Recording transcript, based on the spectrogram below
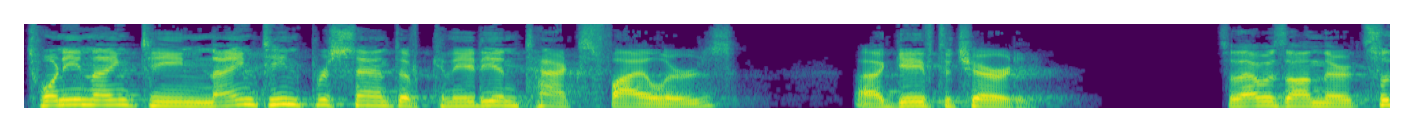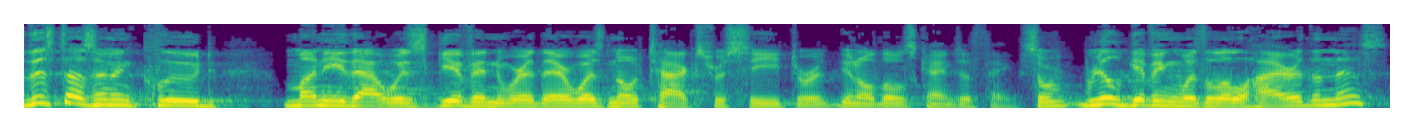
2019, 19% of Canadian tax filers uh, gave to charity. So that was on there. So this doesn't include money that was given where there was no tax receipt or, you know, those kinds of things. So real giving was a little higher than this,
